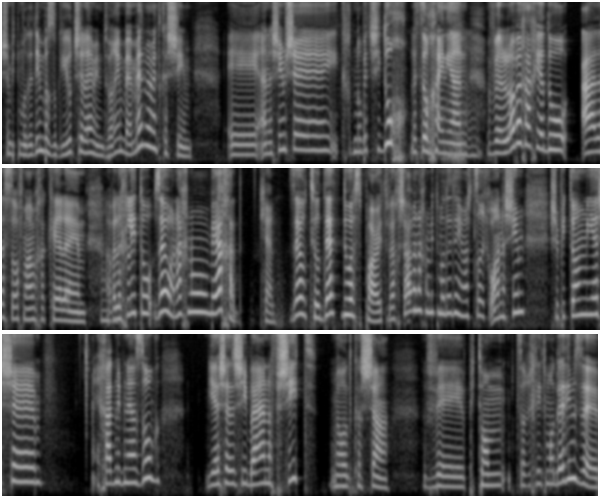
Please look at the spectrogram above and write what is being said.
שמתמודדים בזוגיות שלהם עם דברים באמת באמת קשים. אה, אנשים שהתחתנו בשידוך, לצורך העניין, ולא בהכרח ידעו עד הסוף מה מחכה להם, אבל החליטו, זהו, אנחנו ביחד. כן. זהו, till death do us part, ועכשיו אנחנו מתמודדים עם מה שצריך. או אנשים שפתאום יש, אה, אחד מבני הזוג, יש איזושהי בעיה נפשית מאוד קשה, ופתאום צריך להתמודד עם זה,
